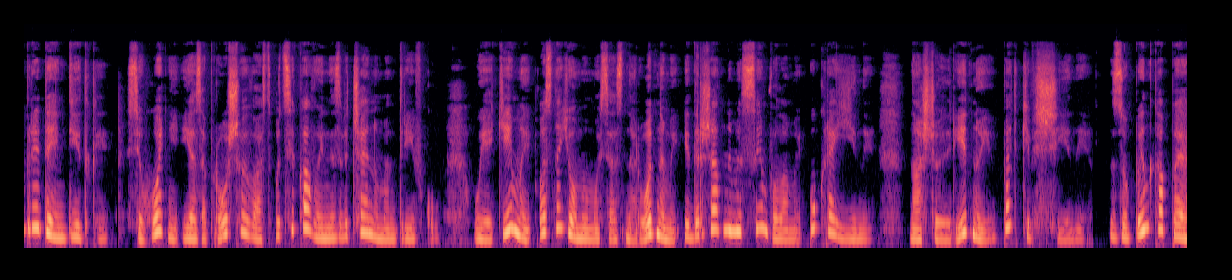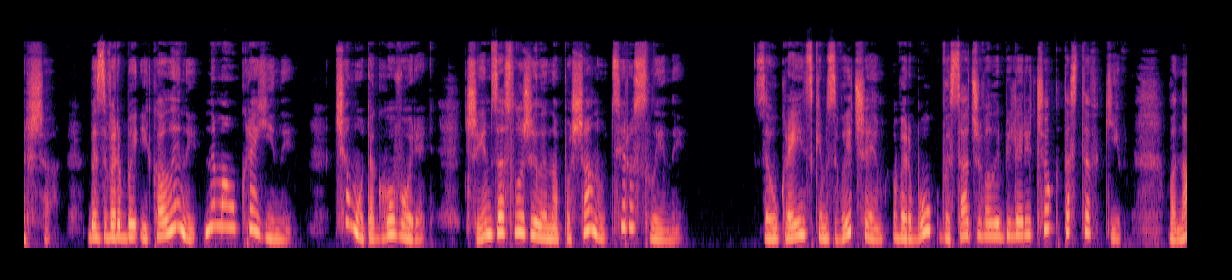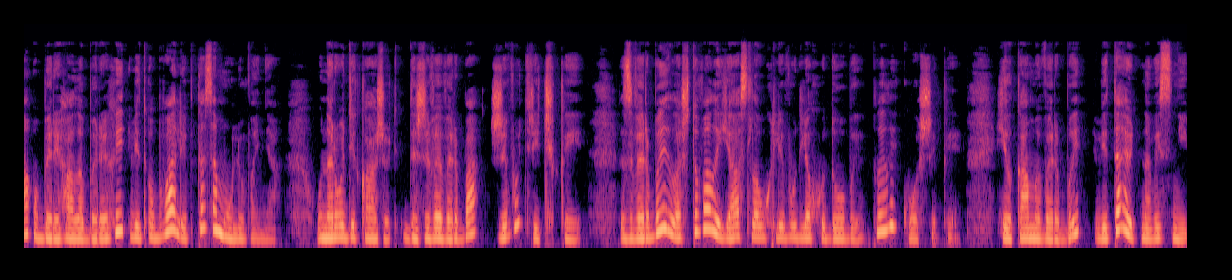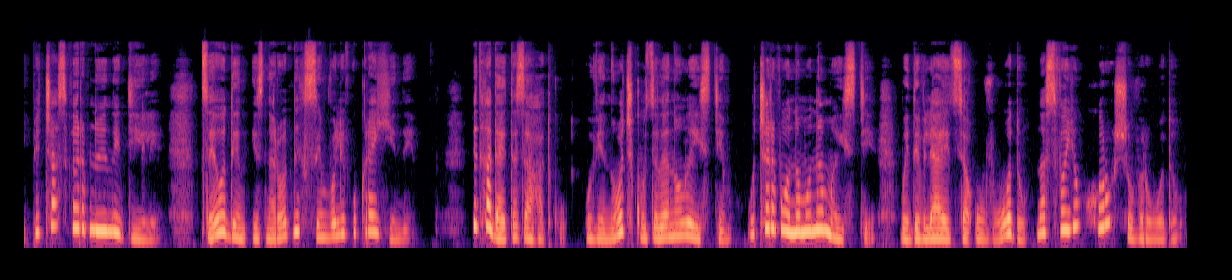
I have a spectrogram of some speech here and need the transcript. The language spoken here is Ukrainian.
Добрий день, дітки! Сьогодні я запрошую вас у цікаву і незвичайну мандрівку, у якій ми ознайомимося з народними і державними символами України, нашої рідної батьківщини. Зупинка перша. Без верби і калини нема України. Чому так говорять? Чим заслужили на пошану ці рослини? За українським звичаєм вербу висаджували біля річок та ставків. Вона оберігала береги від обвалів та замулювання. У народі кажуть, де живе верба, живуть річки. З верби лаштували ясла у хліву для худоби, плели кошики. Гілками верби вітають навесні під час вербної неділі. Це один із народних символів України. Відгадайте загадку. У віночку зеленолистім, у червоному намисті видивляється у воду на свою хорошу вроду.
